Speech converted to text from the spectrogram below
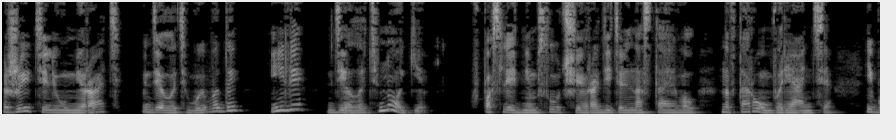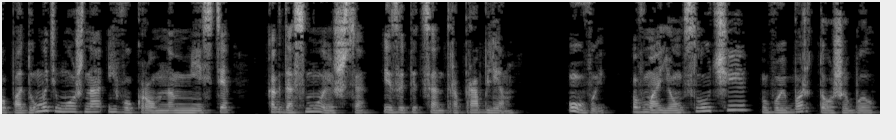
жить или умирать, делать выводы или делать ноги. В последнем случае родитель настаивал на втором варианте, ибо подумать можно и в укромном месте, когда смоешься из эпицентра проблем. Увы, в моем случае выбор тоже был.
